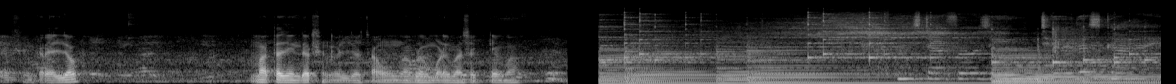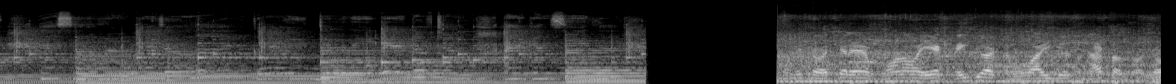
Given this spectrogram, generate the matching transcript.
દર્શન કરાવી લો. માતાજીના દર્શન કરી લો. ચાઉના બ્રહ્મણીમાં શક્તિમાં. મિત્રો અત્યારે પોણો એક થઈ ગયો છે હું આવી ગયો છું નાસ્તો કરો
